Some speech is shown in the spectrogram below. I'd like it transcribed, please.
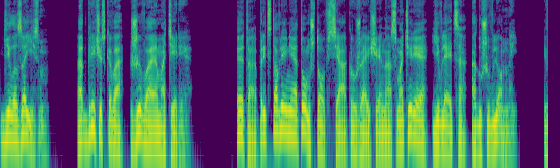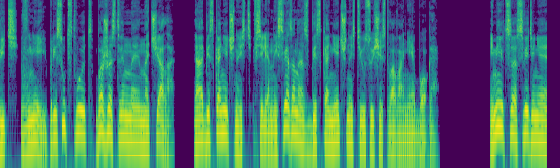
«гилозаизм» от греческого «живая материя». Это представление о том, что вся окружающая нас материя является одушевленной. Ведь в ней присутствует божественное начало, а бесконечность Вселенной связана с бесконечностью существования Бога. Имеются сведения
